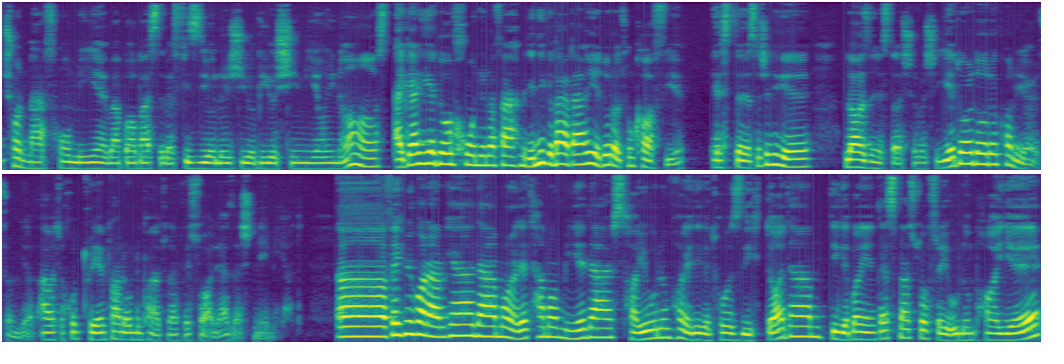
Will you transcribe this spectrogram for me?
چون مفهومیه و وابسته به فیزیولوژی و بیوشیمی و ایناست اگر یه دور خوندین و فهمیدین دیگه برای بقیه دورتون کافیه. استرسش دیگه لازم نیست داشته باشه یه دور دوره کنه یادتون میاد. البته خب توی امتحان اون پایتون که سوالی ازش نمیاد. فکر می‌کنم که در مورد تمامی درس های علوم های دیگه توضیح دادم. دیگه با این قسمت سفره علوم های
